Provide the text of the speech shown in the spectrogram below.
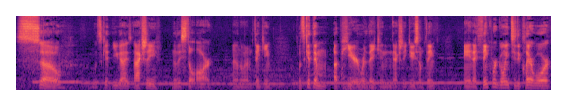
So, let's get you guys... Actually, no, they still are. I don't know what I'm thinking. Let's get them up here where they can actually do something. And I think we're going to declare war,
